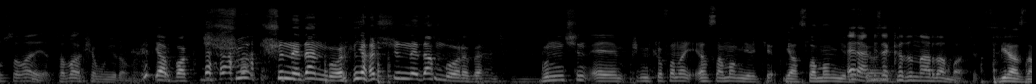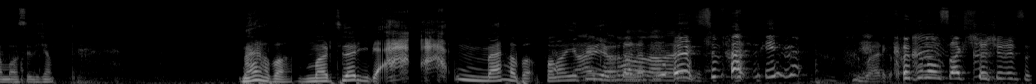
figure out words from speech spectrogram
olsa var ya sabah akşam uyur ama. ya bak şu şu neden bu arada? Ya şu neden bu arada? Bunun için e, mikrofona yaslamam gerekiyor. Yaslamam gerekiyor. Eren bize kadınlardan bahset. birazdan bahsedeceğim. Merhaba, martiler gibi. Aa, aa, merhaba falan yapıyor ya. bir Sanki tane. oradan Evet, süper değil mi? Kadın olsak şaşırırsın.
